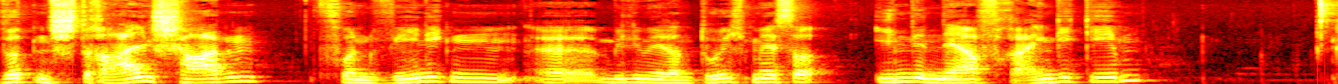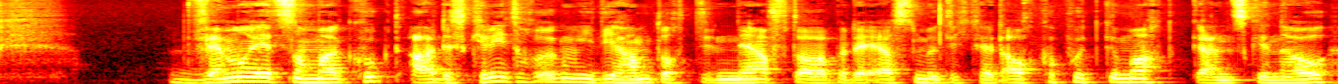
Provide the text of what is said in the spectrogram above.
wird ein Strahlenschaden von wenigen äh, Millimetern Durchmesser in den Nerv reingegeben. Wenn man jetzt nochmal guckt, ah, das kenne ich doch irgendwie, die haben doch den Nerv da bei der ersten Möglichkeit auch kaputt gemacht, ganz genau.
